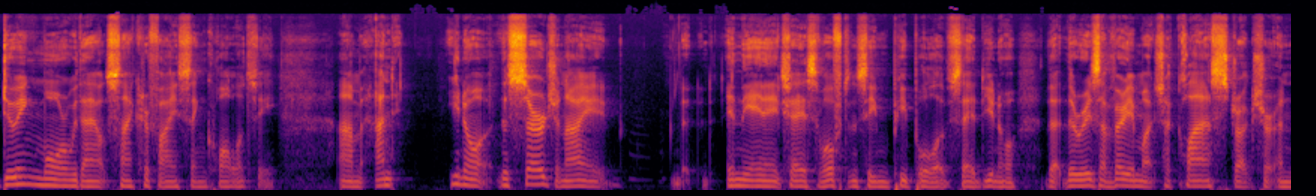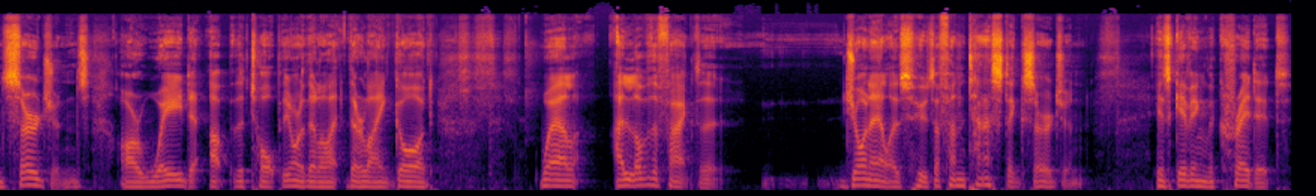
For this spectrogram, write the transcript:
doing more without sacrificing quality. Um, and, you know, the surgeon, I in the NHS, I've often seen people have said, you know, that there is a very much a class structure, and surgeons are weighed up the top. You know, they're like they're like God. Well, I love the fact that John Ellis, who's a fantastic surgeon, is giving the credit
